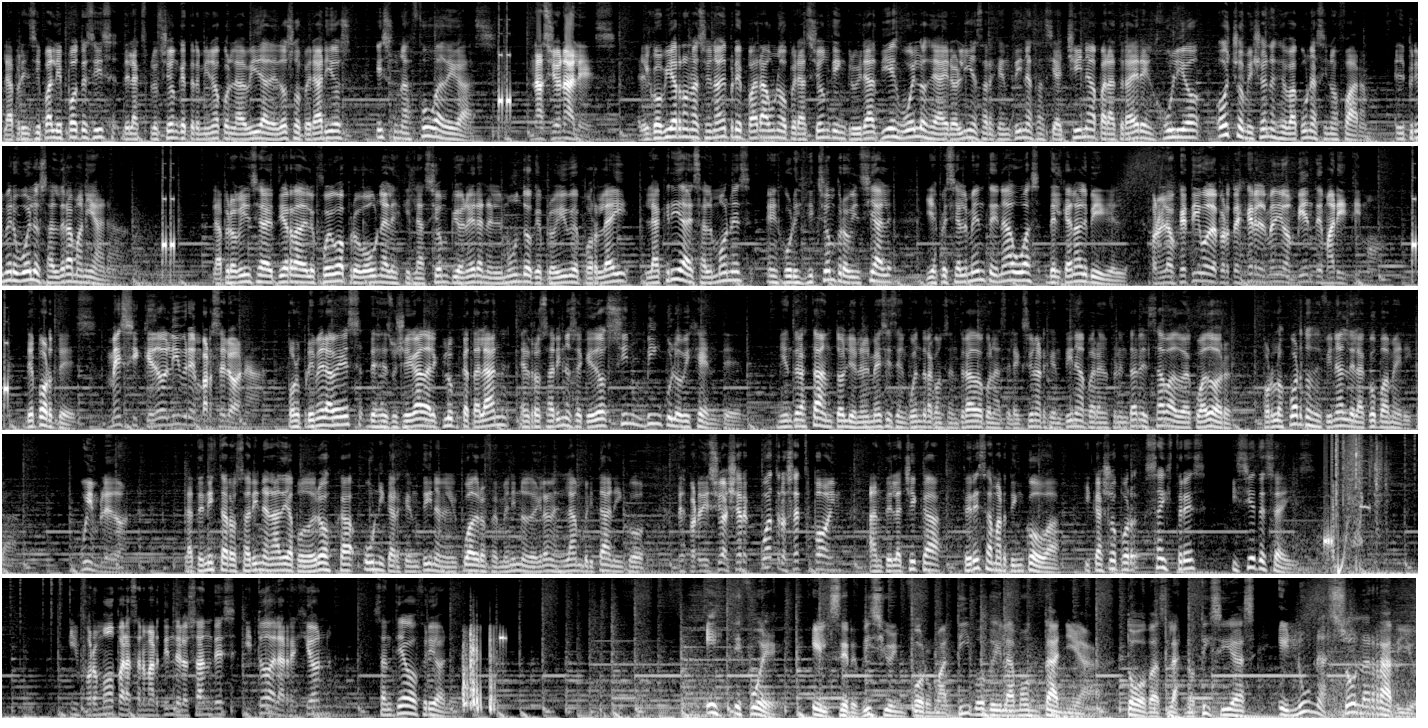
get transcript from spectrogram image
La principal hipótesis de la explosión que terminó con la vida de dos operarios es una fuga de gas. Nacionales. El gobierno nacional prepara una operación que incluirá 10 vuelos de aerolíneas argentinas hacia China para traer en julio 8 millones de vacunas Sinopharm. El primer vuelo saldrá mañana. La provincia de Tierra del Fuego aprobó una legislación pionera en el mundo que prohíbe por ley la cría de salmones en jurisdicción provincial y especialmente en aguas del canal Beagle. Con el objetivo de proteger el medio ambiente marítimo. Deportes. Messi quedó libre en Barcelona. Por primera vez desde su llegada al club catalán, el rosarino se quedó sin vínculo vigente. Mientras tanto, Lionel Messi se encuentra concentrado con la selección argentina para enfrentar el sábado a Ecuador por los cuartos de final de la Copa América. Wimbledon. La tenista rosarina Nadia Podoroska, única argentina en el cuadro femenino del Gran Slam británico, desperdició ayer cuatro set point ante la checa Teresa Martinkova y cayó por 6-3 y 7-6. Informó para San Martín de los Andes y toda la región Santiago Frione. Este fue el servicio informativo de la montaña. Todas las noticias en una sola radio.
